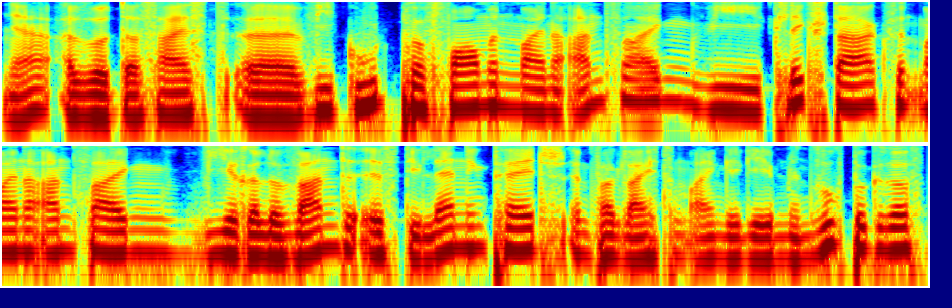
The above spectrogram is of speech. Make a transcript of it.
Ja, also das heißt, äh, wie gut performen meine Anzeigen, wie klickstark sind meine Anzeigen, wie relevant ist die Landingpage im Vergleich zum eingegebenen Suchbegriff.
